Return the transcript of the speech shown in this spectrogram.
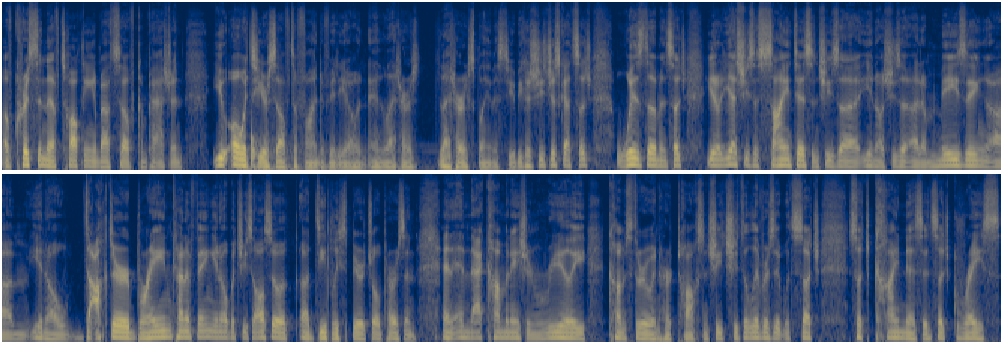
of Kristin Neff talking about self compassion, you owe it to yourself to find a video and, and let her let her explain this to you because she's just got such wisdom and such you know yes she's a scientist and she's a you know she's a, an amazing um you know doctor brain kind of thing you know but she's also a, a deeply spiritual person. And and that combination really comes through in her talks and she she delivers it with such such kindness and such grace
